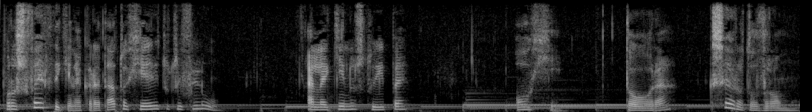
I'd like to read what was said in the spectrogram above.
προσφέρθηκε να κρατά το χέρι του τυφλού, αλλά εκείνος του είπε «Όχι, τώρα ξέρω το δρόμο».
